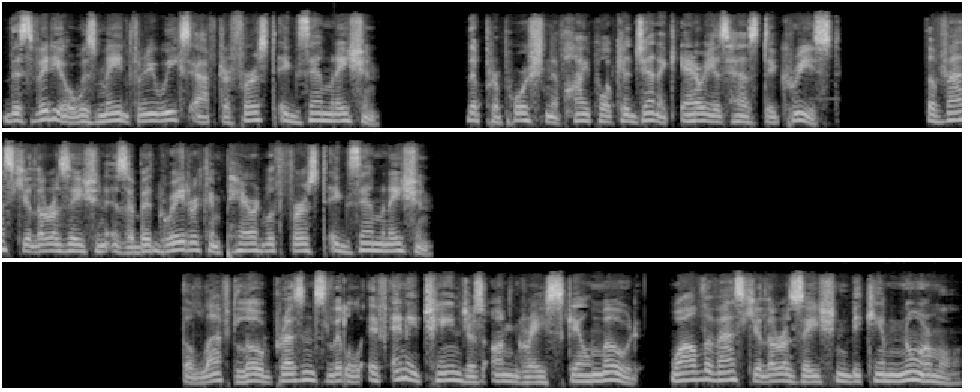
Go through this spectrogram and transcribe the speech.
This video was made three weeks after first examination. The proportion of hypoechogenic areas has decreased. The vascularization is a bit greater compared with first examination. The left lobe presents little if any changes on grayscale mode, while the vascularization became normal.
